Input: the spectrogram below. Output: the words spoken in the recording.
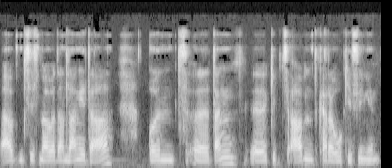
Abends ist man aber dann lange da. Und äh, dann äh, gibt's Abend Karaoke singen.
